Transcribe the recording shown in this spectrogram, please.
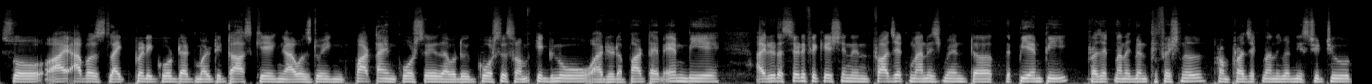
So I, I was like pretty good at multitasking. I was doing part-time courses. I was doing courses from IGNOU. I did a part-time MBA. I did a certification in project management, uh, the PMP, Project Management Professional from Project Management Institute,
